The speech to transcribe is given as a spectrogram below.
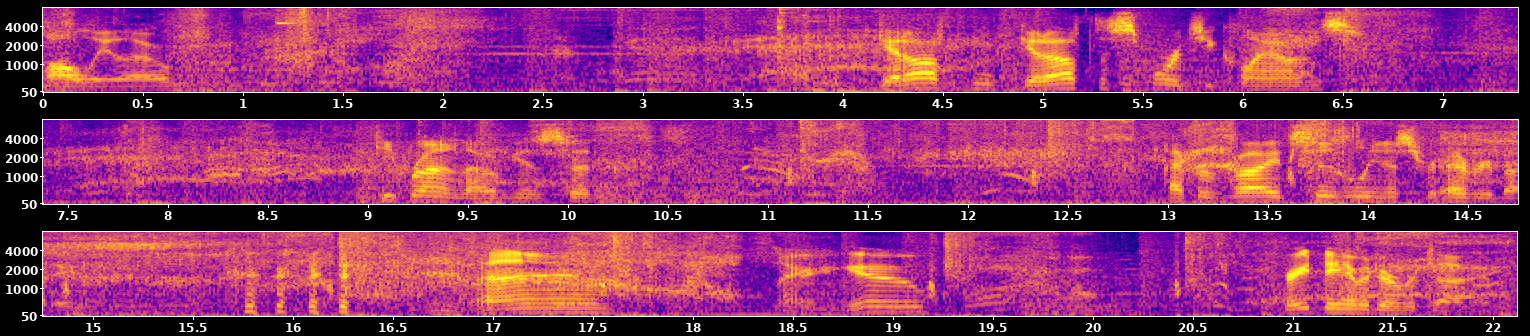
Molly though. Get off, get off the sports, you clowns. Keep running though, because uh, I provide sizzliness for everybody. and there you go. Great damage over time.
